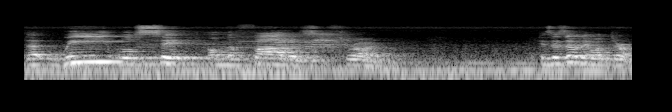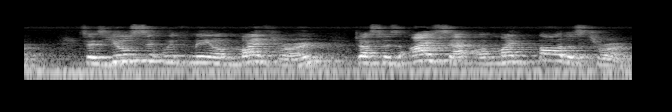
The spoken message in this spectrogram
that we will sit on the Father's throne. Because there's only one throne. He says, You'll sit with me on my throne, just as I sat on my Father's throne.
